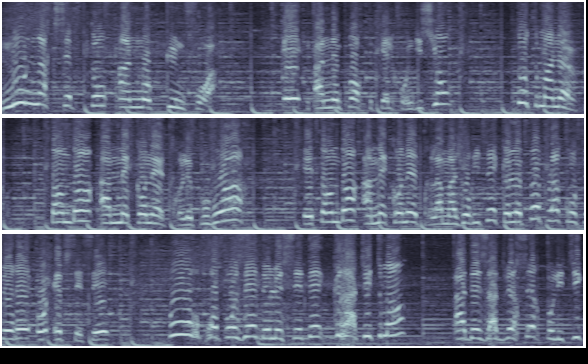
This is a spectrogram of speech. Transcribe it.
Nous n'acceptons en aucune fois et à n'importe quelle condition toute manœuvre tendant à méconnaître le pouvoir et tendant à méconnaître la majorité que le peuple a conférée au FCC pour proposer de le céder gratuitement à des adversaires politiques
